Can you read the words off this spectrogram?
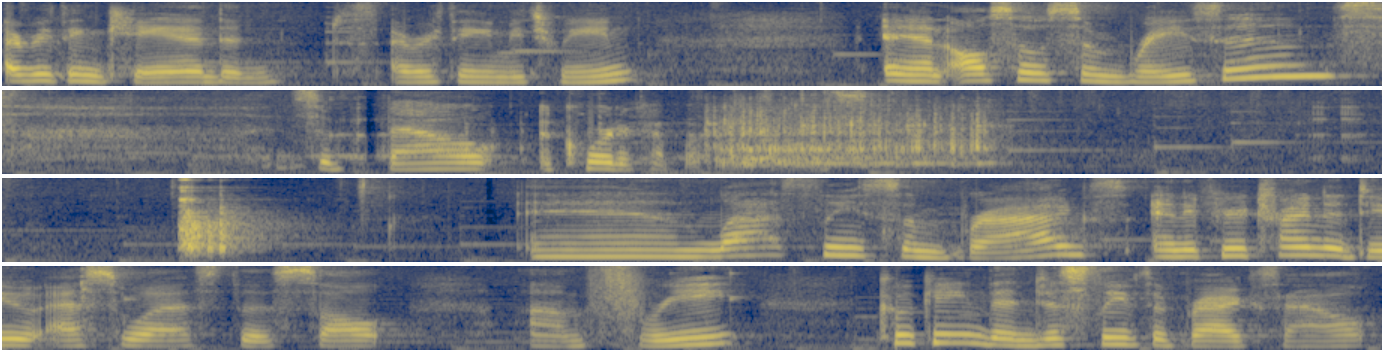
everything canned and just everything in between and also some raisins. It's about a quarter cup of raisins. And lastly, some Braggs. And if you're trying to do SOS, the salt um, free cooking, then just leave the Braggs out.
